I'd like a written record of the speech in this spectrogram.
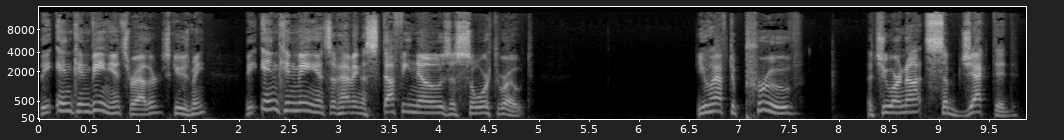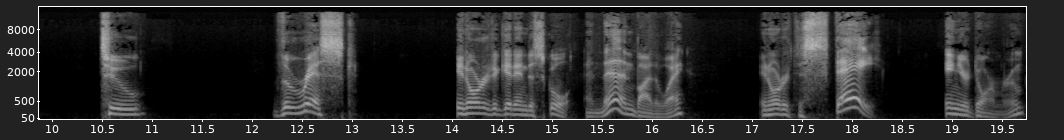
the inconvenience, rather, excuse me, the inconvenience of having a stuffy nose, a sore throat. You have to prove that you are not subjected to the risk in order to get into school. And then, by the way, in order to stay in your dorm room,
